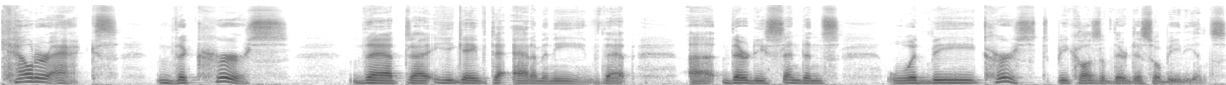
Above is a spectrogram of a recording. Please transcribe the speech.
counteracts the curse that uh, he gave to Adam and Eve, that uh, their descendants would be cursed because of their disobedience.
